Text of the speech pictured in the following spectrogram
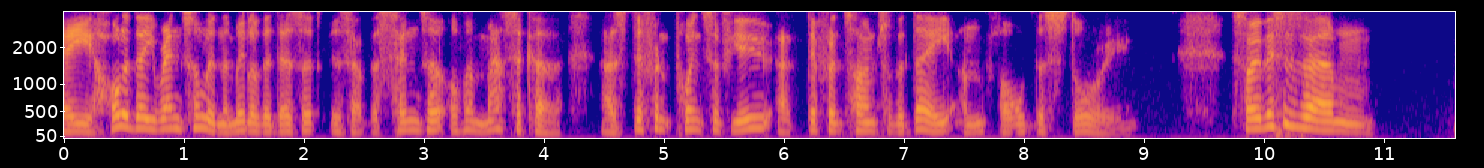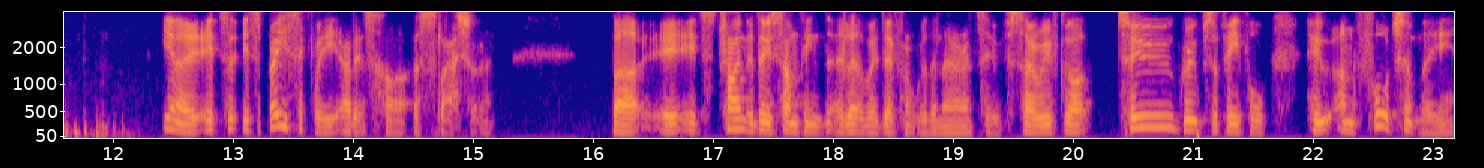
A holiday rental in the middle of the desert is at the center of a massacre as different points of view at different times of the day unfold the story. So this is um you know, it's it's basically at its heart a slasher. But it's trying to do something a little bit different with the narrative. So we've got two groups of people who unfortunately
